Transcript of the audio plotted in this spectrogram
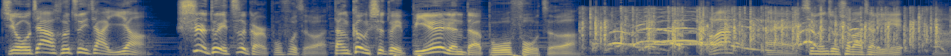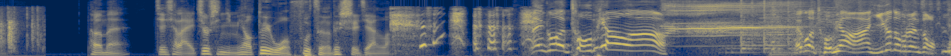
酒驾和醉驾一样。是对自个儿不负责，但更是对别人的不负责。好吧，哎，新闻就说到这里啊，朋友们，接下来就是你们要对我负责的时间了。来给我投票啊！来给我投票啊！一个都不准走。你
